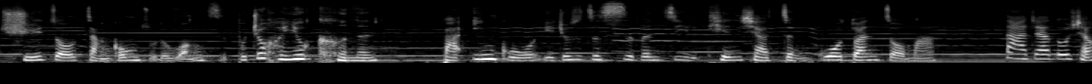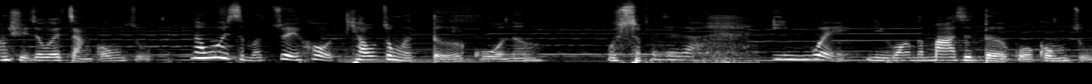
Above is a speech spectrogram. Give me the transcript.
娶走长公主的王子，不就很有可能把英国，也就是这四分之一的天下整锅端走吗？大家都想娶这位长公主，那为什么最后挑中了德国呢？为什么？不知道。因为女王的妈是德国公主，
